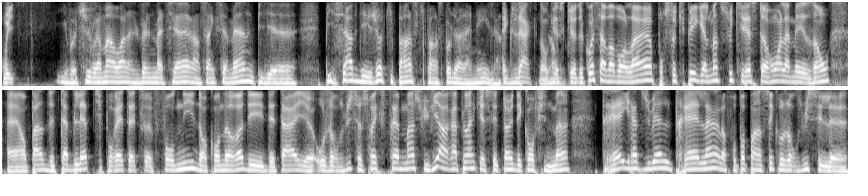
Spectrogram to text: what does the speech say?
Oui. Il va-tu vraiment avoir la nouvelle matière en cinq semaines? Puis, euh, puis ils savent déjà qu'ils pensent qu'ils pensent pas leur année. Là. Exact. Donc, Donc- est-ce que de quoi ça va avoir l'air? Pour s'occuper également de ceux qui resteront à la maison Euh, On parle de tablettes qui pourraient être fournies. Donc, on aura des détails euh, aujourd'hui. Ce sera extrêmement suivi en rappelant que c'est un déconfinement très graduel, très lent. Alors, faut pas penser qu'aujourd'hui c'est le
